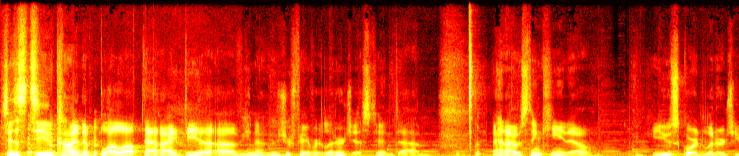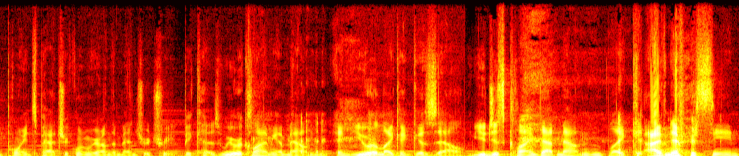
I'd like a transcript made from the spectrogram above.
just to kind of blow up that idea of, you know, who's your favorite liturgist? And um, and I was thinking, you know. You scored liturgy points, Patrick, when we were on the men's retreat because we were climbing a mountain and you are like a gazelle. You just climbed that mountain like I've never seen.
